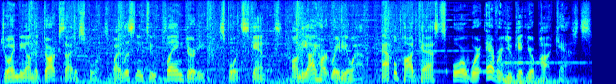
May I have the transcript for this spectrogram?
Join me on the dark side of sports by listening to Playing Dirty Sports Scandals on the iHeartRadio app, Apple Podcasts, or wherever you get your podcasts.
